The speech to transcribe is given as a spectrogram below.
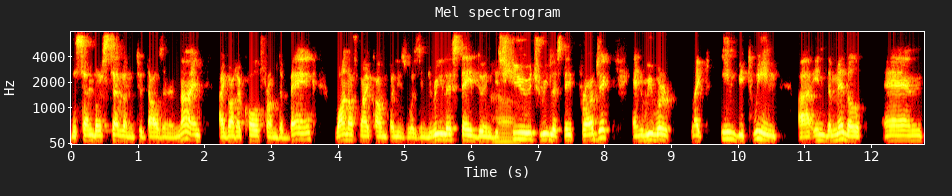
December 7, 2009. I got a call from the bank. One of my companies was in real estate doing this oh. huge real estate project. And we were like in between, uh, in the middle. And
